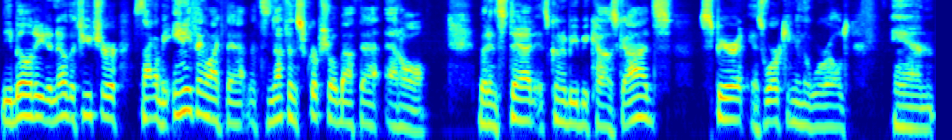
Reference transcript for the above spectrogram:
the ability to know the future. It's not going to be anything like that. That's nothing scriptural about that at all. But instead, it's going to be because God's Spirit is working in the world and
